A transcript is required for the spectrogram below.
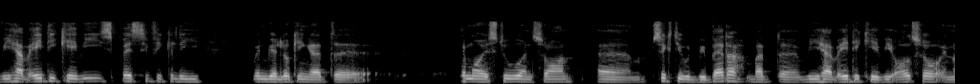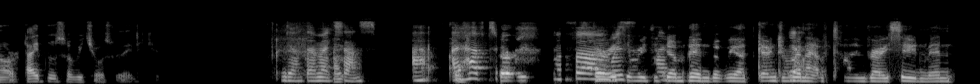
we have 80 kV specifically when we are looking at uh, MoS2 and so on. Um, 60 would be better, but uh, we have 80 kV also in our Titan, so we chose with 80 kV. Yeah, that makes um, sense. I, I have to very, confirm. Very with, sorry to jump in, but we are going to yeah. run out of time very soon, Min.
